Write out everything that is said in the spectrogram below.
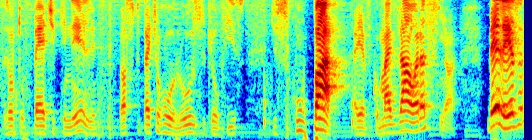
Fazer um tupete aqui nele. Nossa, tupete horroroso que eu fiz. Desculpa! Aí ficou mais da hora assim, ó. Beleza?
